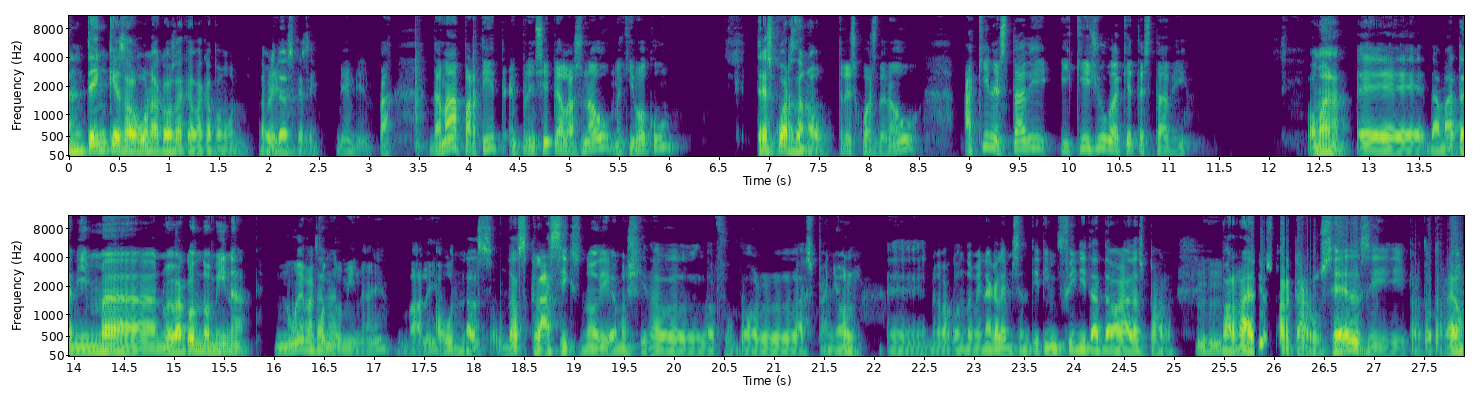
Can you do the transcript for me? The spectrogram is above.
entenc que és alguna cosa que va cap amunt. La veritat és que sí. Bien, bien. Va. Demà partit, en principi a les 9, m'equivoco? Tres quarts de nou. Tres quarts de nou. A quin estadi i qui juga aquest estadi? Home, eh, demà tenim eh, Nueva Condomina, Nueva Ens han- Condomina, eh? Vale. un dels, un dels clàssics, no? diguem-ho així, del, del futbol espanyol. Eh, Nueva Condomina, que l'hem sentit infinitat de vegades per, Mhm. per ràdios, per carrusels i per tot arreu.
